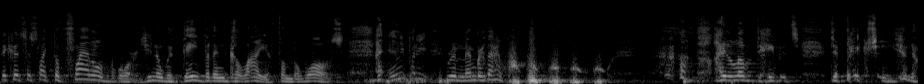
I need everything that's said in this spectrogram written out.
Because it's like the flannel board, you know, with David and Goliath on the walls. Anybody remember that? I love David's depiction, you know.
